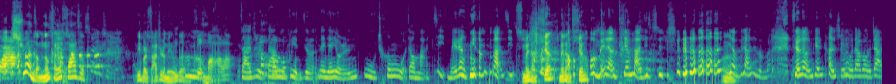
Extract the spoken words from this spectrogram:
花炫怎么能看成花字？一本杂志的名字。喝花了，杂志大陆不引进了。那年有人误称我叫马季，没两年马季去世没两天，没两天，哦，没两天马季去世，嗯 咽不下去怎么办？前两天看《生活大爆炸》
